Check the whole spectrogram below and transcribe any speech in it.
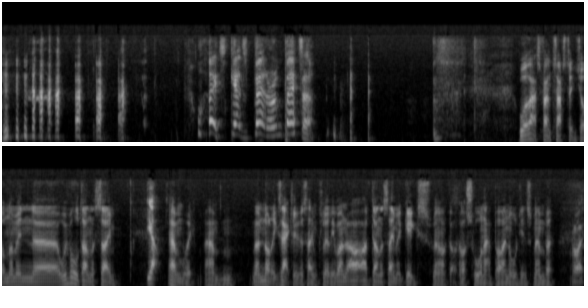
well, it gets better and better. Well, that's fantastic, John. I mean, uh, we've all done the same, Yeah. haven't we? Um, no, not exactly the same, clearly. But I've done the same at gigs when I got, got sworn at by an audience member Right.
